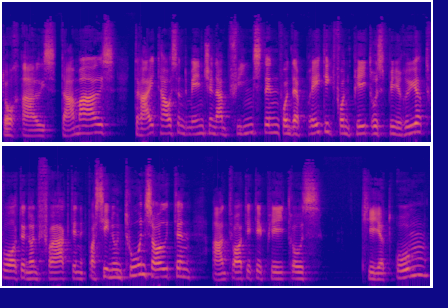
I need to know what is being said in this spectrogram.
Doch als damals 3000 Menschen am Pfingsten von der Predigt von Petrus berührt wurden und fragten, was sie nun tun sollten, antwortete Petrus, kehrt um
